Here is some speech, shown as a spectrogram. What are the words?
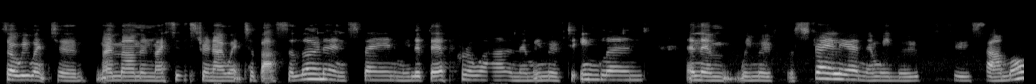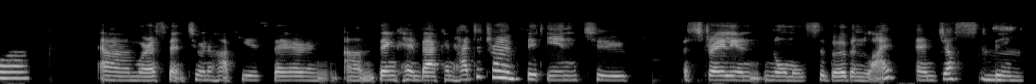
so we went to my mum and my sister and I went to Barcelona in Spain and we lived there for a while and then we moved to England and then we moved to Australia and then we moved to Samoa um, where I spent two and a half years there and um, then came back and had to try and fit into Australian normal suburban life and just mm. the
